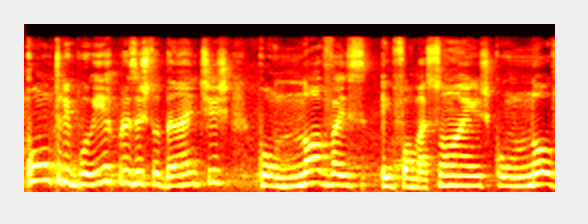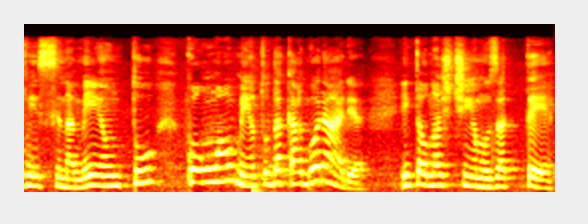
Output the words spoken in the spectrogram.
contribuir para os estudantes com novas informações, com um novo ensinamento, com o um aumento da carga horária. Então, nós tínhamos até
